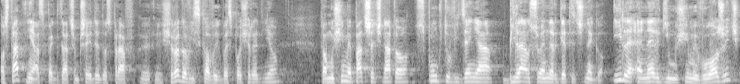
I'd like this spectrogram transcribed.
ostatni aspekt, za czym przejdę do spraw y, y, środowiskowych bezpośrednio, to musimy patrzeć na to z punktu widzenia bilansu energetycznego. Ile energii musimy włożyć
